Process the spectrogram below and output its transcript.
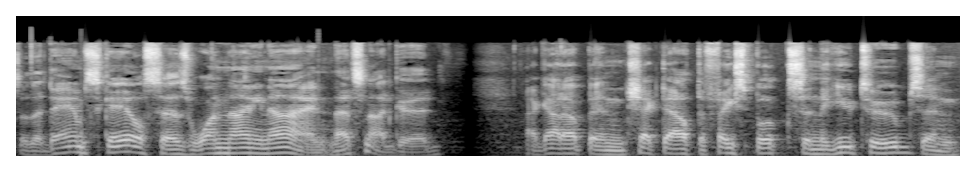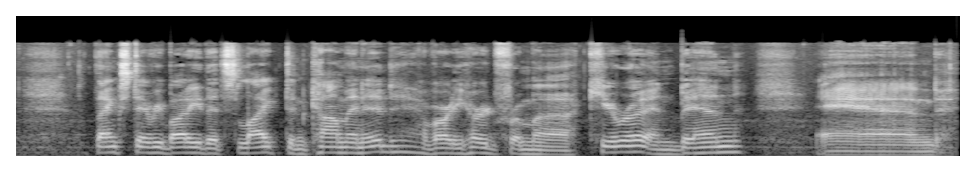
So the damn scale says 199. That's not good. I got up and checked out the Facebooks and the YouTubes and thanks to everybody that's liked and commented. I've already heard from uh, Kira and Ben and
